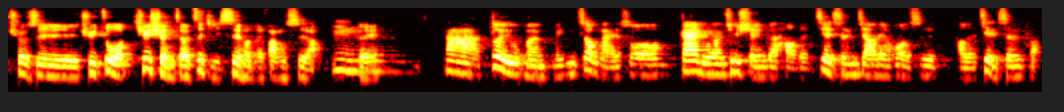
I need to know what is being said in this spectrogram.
就是去做，去选择自己适合的方式啊。嗯，对。那对于我们民众来说，该如何去选一个好的健身教练，或者是好的健身房？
